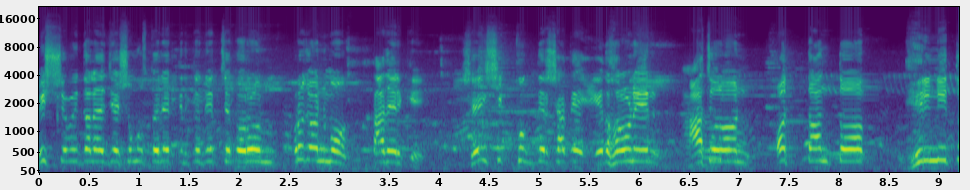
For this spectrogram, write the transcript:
বিশ্ববিদ্যালয়ে যে সমস্ত নেতৃত্ব দিচ্ছে তরুণ প্রজন্ম তাদেরকে। সেই শিক্ষকদের সাথে এ ধরনের আচরণ অত্যন্ত ঘৃণিত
